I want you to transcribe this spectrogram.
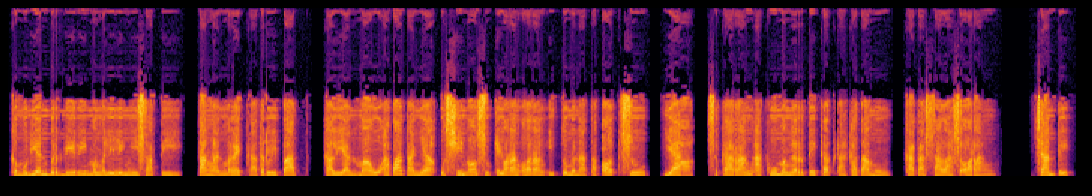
kemudian berdiri mengelilingi sapi, tangan mereka terlipat, kalian mau apa tanya Ushinosuke orang-orang itu menatap Otsu, ya, sekarang aku mengerti kata-katamu, kata salah seorang. Cantik,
